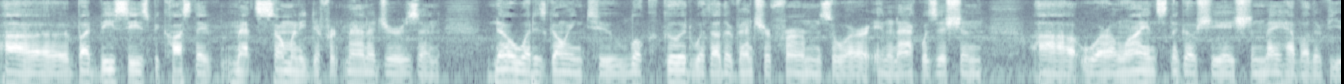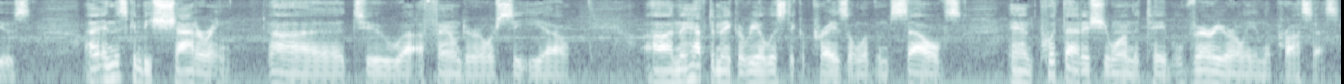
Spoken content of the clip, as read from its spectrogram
Uh, but VCs, because they've met so many different managers and know what is going to look good with other venture firms or in an acquisition uh, or alliance negotiation, may have other views. And this can be shattering to a founder or CEO. Uh, and they have to make a realistic appraisal of themselves and put that issue on the table very early in the process.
